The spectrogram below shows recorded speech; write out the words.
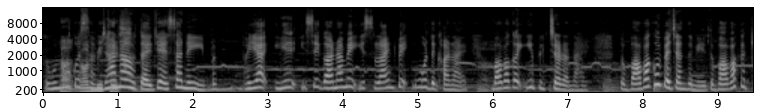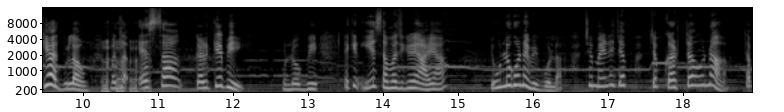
तो उन हाँ, लोगों को समझाना होता है जी ऐसा नहीं भैया ये इसे गाना में इस लाइन पे वो दिखाना है। हाँ, बाबा का ये पिक्चर आना है। हाँ, तो बाबा को पहचान तो नहीं है तो बाबा का क्या बुलाऊं? मतलब ऐसा करके भी उन लोग भी लेकिन ये समझ में आया कि उन लोगों ने भी बोला। जब मैंने जब जब करता हूँ ना तब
